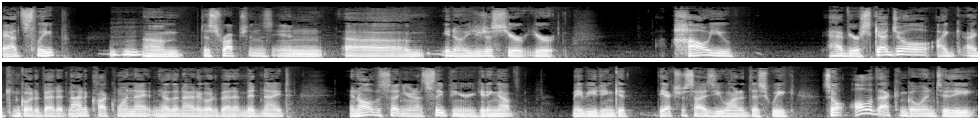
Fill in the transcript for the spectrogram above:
bad sleep, um, disruptions in, uh, you know, you're just your your how you have your schedule. I, I can go to bed at nine o'clock one night, and the other night I go to bed at midnight, and all of a sudden you're not sleeping, or you're getting up. Maybe you didn't get the exercise you wanted this week. So all of that can go into the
